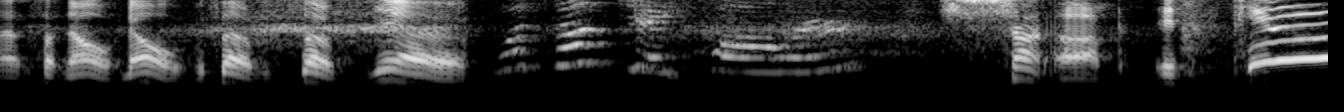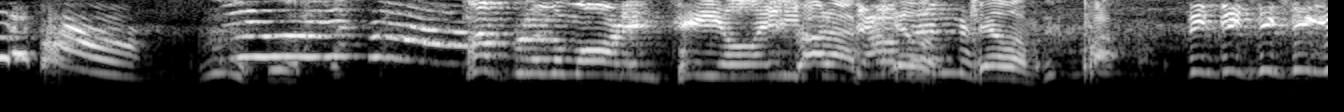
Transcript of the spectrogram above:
Uh, so, no, no. What's up? What's up? Yeah. What's up, Jake Paulers? Shut up. It's PewDiePie. Top of the morning to you, ladies Shut up. and Kill him. Kill him. Pa- Ding, ding, ding, ding,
